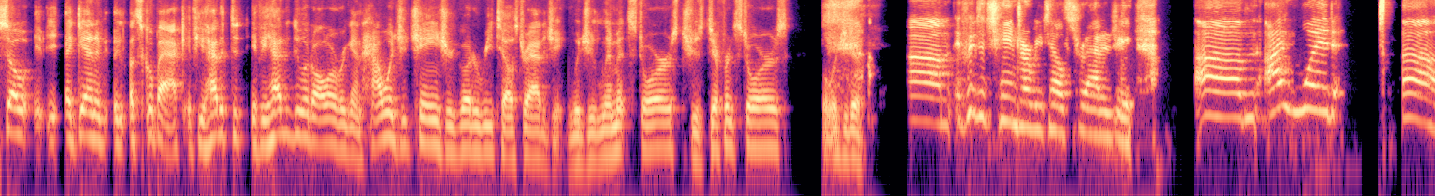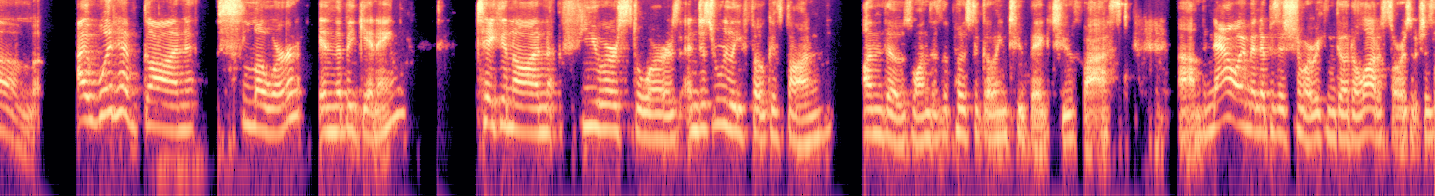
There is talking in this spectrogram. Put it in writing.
so again let's go back. If you had to if you had to do it all over again how would you change your go to retail strategy? Would you limit stores choose different stores? What would you do? Um, if we had to change our retail strategy, um, I would um I would have gone slower in the beginning taken on fewer stores and just really focused on on those ones as opposed to going too big too fast. Um, now I'm in a position where we can go to a lot of stores, which is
